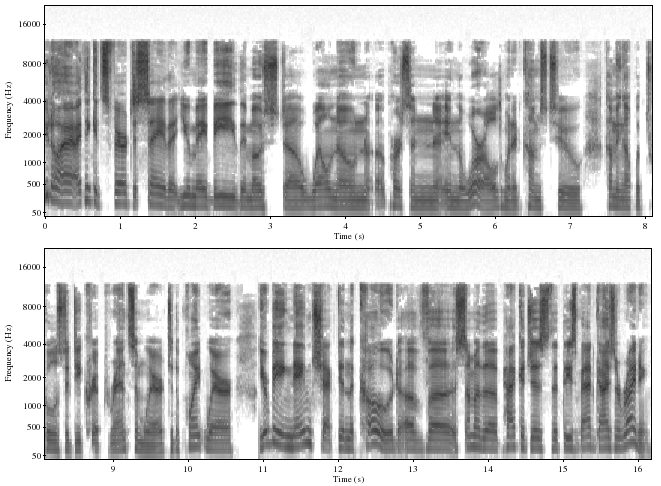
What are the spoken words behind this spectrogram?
You know, I, I think it's fair to say that you may be the most uh, well known uh, person in the world when it comes to coming up with tools to decrypt ransomware to the point where you're being name checked in the code of uh, some of the packages that these bad guys are writing.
